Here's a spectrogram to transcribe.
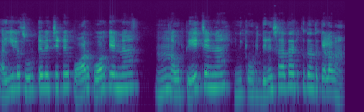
கையில் சுருட்டை வச்சுட்டு போகிற போக்கு என்ன? ம் அவர் பேச்சு என்ன? இன்னைக்கு ஒரு தினசாக தான் இருக்குது அந்த கிழவன்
